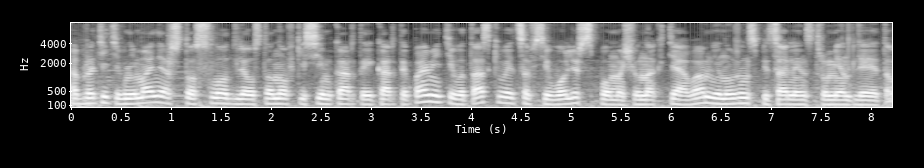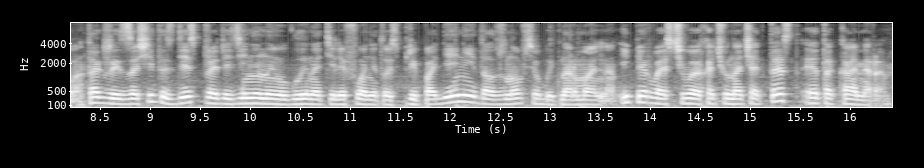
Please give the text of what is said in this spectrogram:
Обратите внимание, что слот для установки сим-карты и карты памяти вытаскивается всего лишь с помощью ногтя, вам не нужен специальный инструмент для этого. Также из защиты здесь прорезиненные углы на телефоне, то есть при падении должно все быть нормально. И первое, с чего я хочу начать тест, это камера.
